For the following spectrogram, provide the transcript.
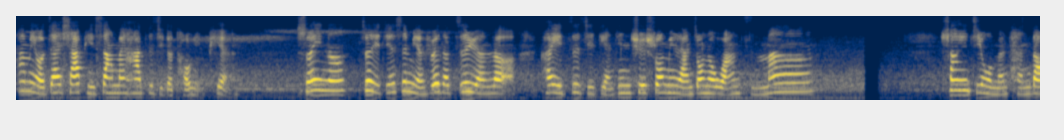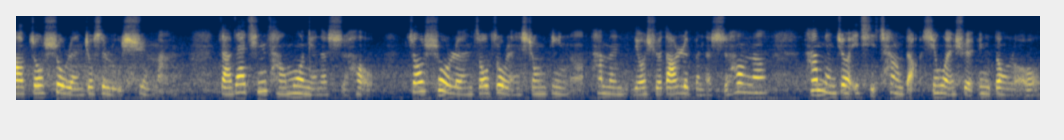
他们有在虾皮上卖他自己的投影片。所以呢，这已经是免费的资源了，可以自己点进去说明栏中的网址吗？上一集我们谈到周树人就是鲁迅嘛，早在清朝末年的时候，周树人、周作人兄弟呢，他们留学到日本的时候呢，他们就一起倡导新文学运动了哦，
